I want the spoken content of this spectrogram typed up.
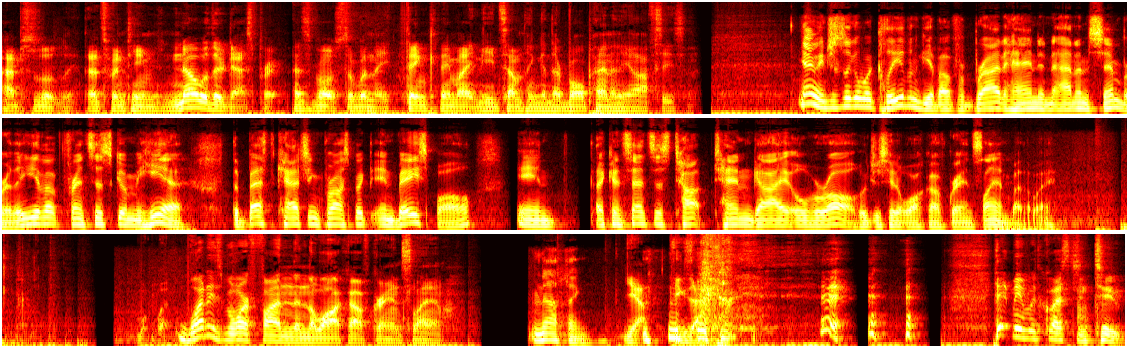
Absolutely. That's when teams know they're desperate, as opposed to when they think they might need something in their bullpen in the offseason. Yeah, I mean, just look at what Cleveland gave up for Brad Hand and Adam Cimber. They gave up Francisco Mejia, the best catching prospect in baseball, and a consensus top 10 guy overall who just hit a walk-off grand slam, by the way. What is more fun than the walk-off grand slam? Nothing. Yeah, exactly. Hit me with question two.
